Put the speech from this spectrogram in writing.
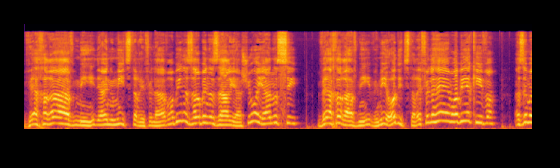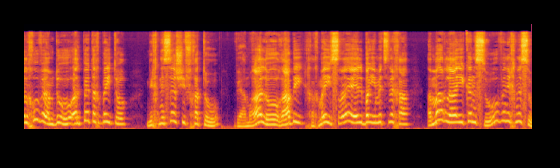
ואחריו מי, דהיינו מי הצטרף אליו? רבי אלעזר בן עזריה, שהוא היה נשיא. ואחריו מי, ומי עוד הצטרף אליהם? רבי עקיבא. אז הם הלכו ועמדו על פתח ביתו. נכנסה שפחתו, ואמרה לו, רבי, חכמי ישראל באים אצלך. אמר לה, ייכנסו, ונכנסו.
